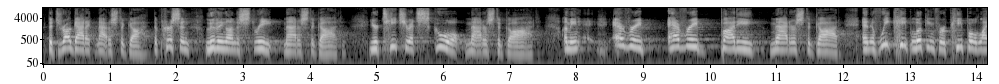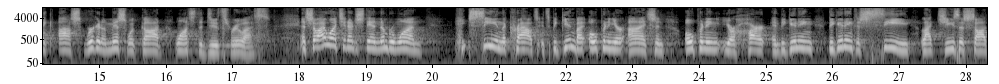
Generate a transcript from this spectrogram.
The drug addict matters to God. The person living on the street matters to God. Your teacher at school matters to God. I mean, every, everybody matters to God. And if we keep looking for people like us, we're going to miss what God wants to do through us. And so I want you to understand number one, seeing the crowds, it's begin by opening your eyes and opening your heart and beginning, beginning to see like Jesus saw.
